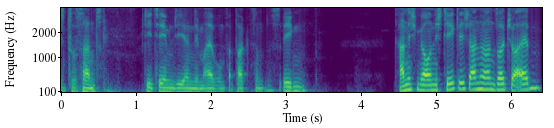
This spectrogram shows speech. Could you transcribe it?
interessant, die Themen, die in dem Album verpackt sind. Deswegen kann ich mir auch nicht täglich anhören, solche Alben.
